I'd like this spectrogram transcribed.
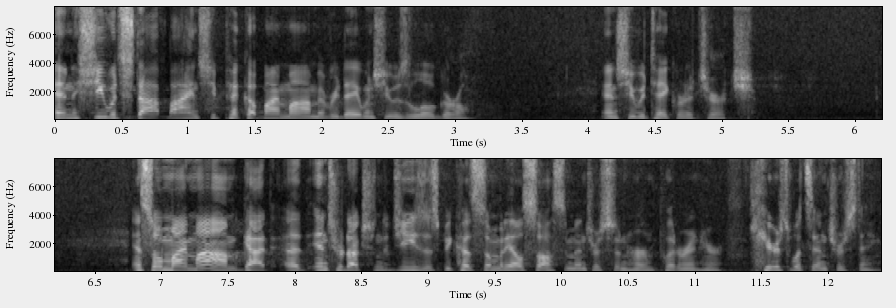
And she would stop by and she'd pick up my mom every day when she was a little girl. And she would take her to church. And so my mom got an introduction to Jesus because somebody else saw some interest in her and put her in here. Here's what's interesting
